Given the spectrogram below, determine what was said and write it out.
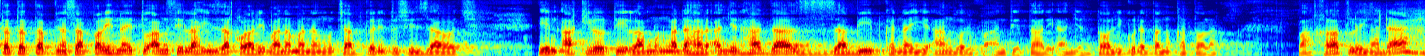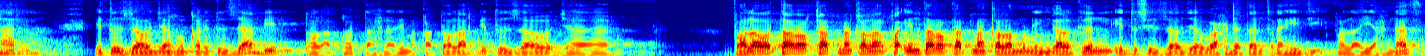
tetapnyasa paling itu amsilah di mana-mana gucapkan itu si za inkilti lamunhar anj hadabib ke anggurtarijen tolik tanukalakhar itu zajahhu itu zabib tolakkotah dari maka tolak itu zajah Falau tarokat maka fa in tarokat maka meninggalkan itu si zauja wahdatan kena hiji fala yahnas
